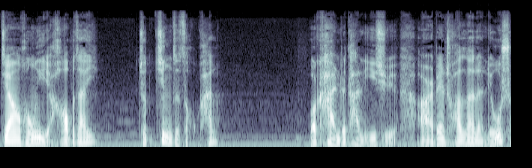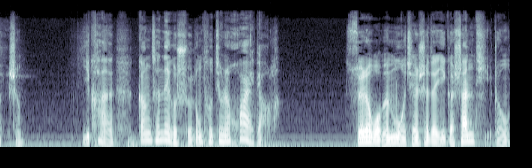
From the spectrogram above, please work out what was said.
蒋红也毫不在意，就径自走开了。我看着他离去，耳边传来了流水声，一看刚才那个水龙头竟然坏掉了。虽然我们目前是在一个山体中，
